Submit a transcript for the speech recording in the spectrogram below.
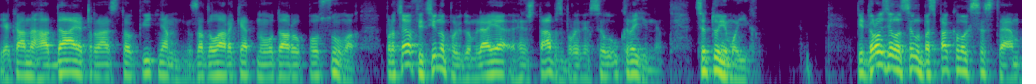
яка нагадає 13 квітня задала ракетного удару по сумах. Про це офіційно повідомляє Генштаб Збройних сил України. Цитуємо їх. Підрозділи сил безпекових систем,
